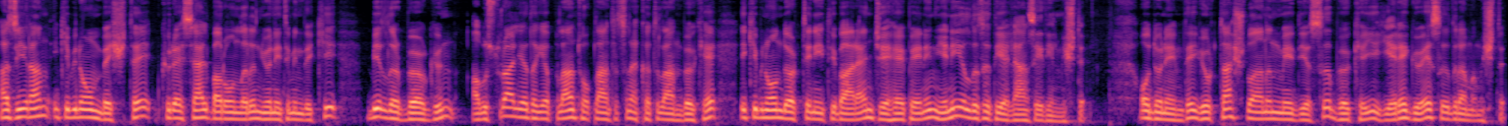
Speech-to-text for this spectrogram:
Haziran 2015'te küresel baronların yönetimindeki Bilderberg'ün Avustralya'da yapılan toplantısına katılan Böke, 2014'ten itibaren CHP'nin yeni yıldızı diye lanse edilmişti. O dönemde yurttaş doğanın medyası Böke'yi yere göğe sığdıramamıştı.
